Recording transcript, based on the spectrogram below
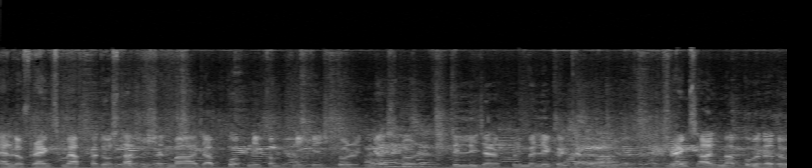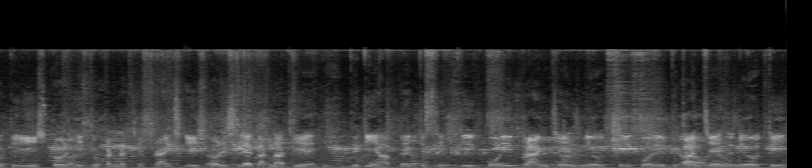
हेलो फ्रेंड्स मैं आपका दोस्त आशीष शर्मा। आज आपको अपनी कंपनी के store India store Delhi Janakpur में लेकर के आया हूँ। फ्रेंड्स आज मैं आपको बताता हूँ कि ई स्टोर ही क्यों करना चाहिए। फ्रेंड्स ई स्टोर इसलिए करना चाहिए क्योंकि यहाँ पे किसी की कोई ब्रांड चेंज नहीं होती, कोई दुकान चेंज नहीं होती।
